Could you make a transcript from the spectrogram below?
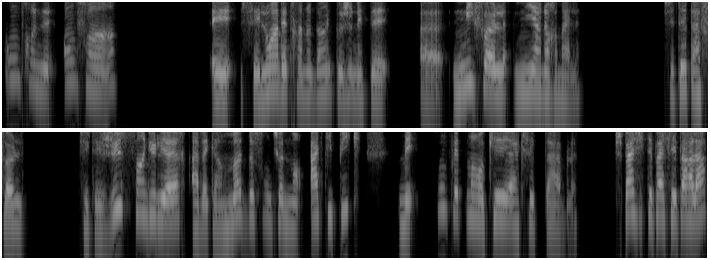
comprenais enfin, et c'est loin d'être anodin, que je n'étais ni folle ni anormale. J'étais pas folle. J'étais juste singulière avec un mode de fonctionnement atypique, mais complètement OK et acceptable. Je sais pas si tu es passé par là,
